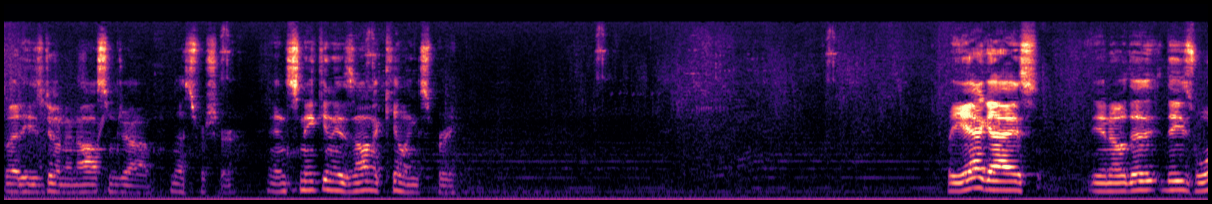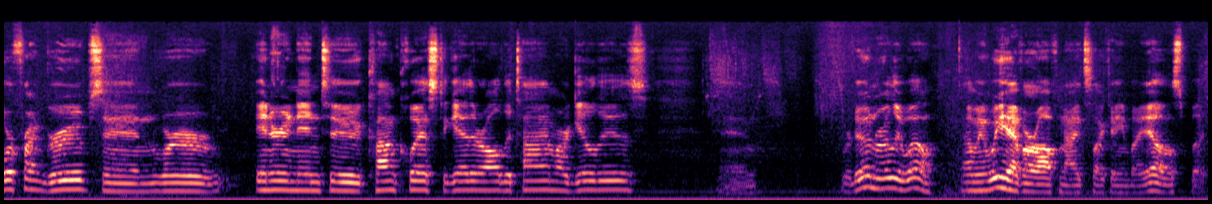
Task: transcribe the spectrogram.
but he's doing an awesome job, that's for sure. And Sneaking is on a killing spree. But yeah, guys, you know, the, these Warfront groups, and we're entering into conquest together all the time, our guild is. And we're doing really well. I mean, we have our off nights like anybody else, but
